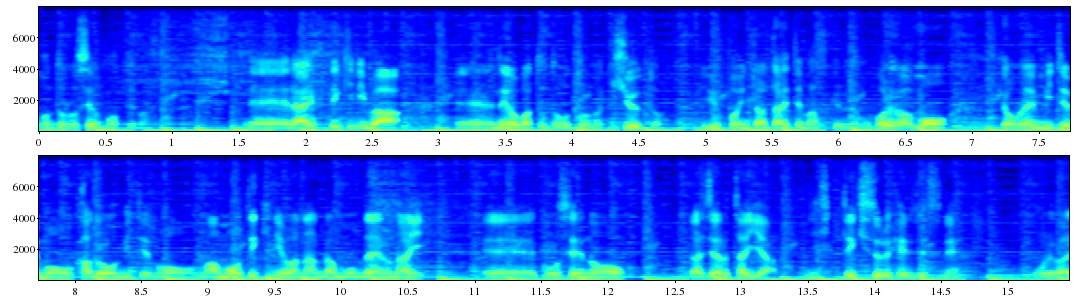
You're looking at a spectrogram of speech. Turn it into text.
コントロール性を持ってます。でライフ的には、えーネオバと同等の9というポイントを与えてますけれどもこれはもう表面見ても角を見ても摩耗的には何ら問題のない、えー高性能ラジアルタイヤに匹敵するヘリですね。俺は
